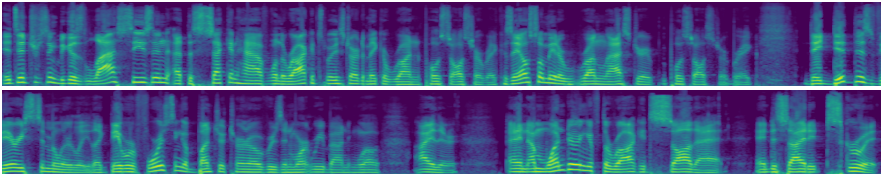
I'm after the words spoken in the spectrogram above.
it's interesting because last season at the second half when the Rockets really started to make a run post All Star break because they also made a run last year post All Star break. They did this very similarly. Like they were forcing a bunch of turnovers and weren't rebounding well either. And I'm wondering if the Rockets saw that and decided, screw it,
